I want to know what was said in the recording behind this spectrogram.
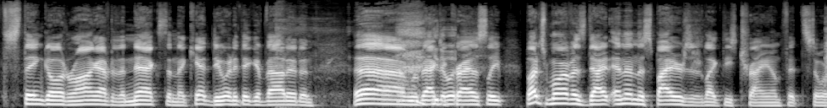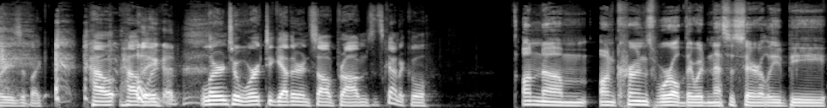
thing going wrong after the next, and they can't do anything about it, and ah, we're back You know to cryo sleep. Bunch more of us died, and then the spiders are like these triumphant stories of like how how Oh they learn to work together and solve problems. It's kind of cool. on um on Kern's world there would necessarily be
